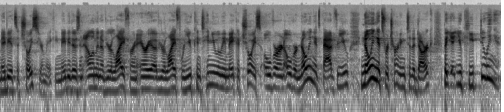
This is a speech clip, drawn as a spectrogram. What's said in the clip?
Maybe it's a choice you're making. Maybe there's an element of your life or an area of your life where you continually make a choice over and over, knowing it's bad for you, knowing it's returning to the dark, but yet you keep doing it.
